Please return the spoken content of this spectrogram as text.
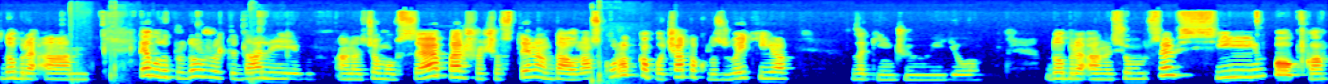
Добре, а я буду продовжувати далі. А на цьому все. Перша частина. Да, у нас коротка, початок розвиття. Закінчую відео. Добре, а на цьому все. Всім пока!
